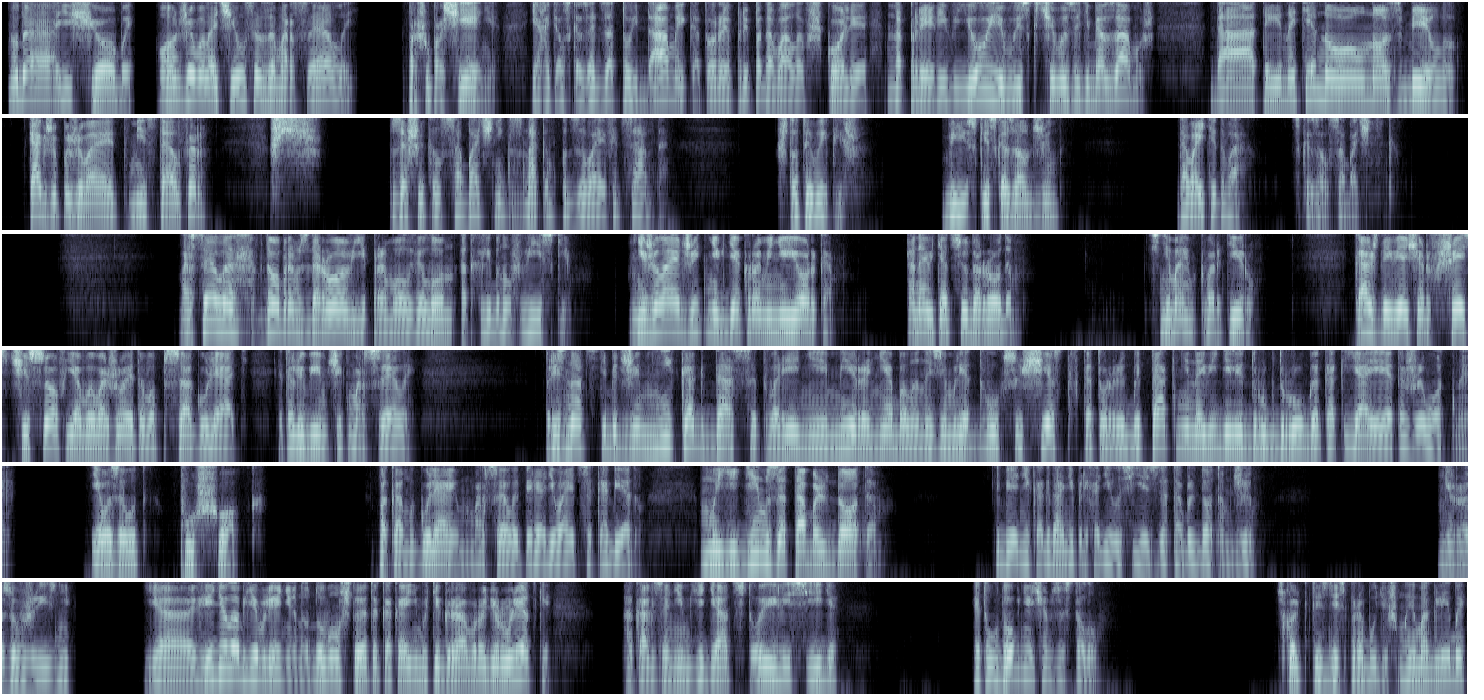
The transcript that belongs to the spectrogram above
Ну да, еще бы. Он же волочился за Марселлой. Прошу прощения, я хотел сказать за той дамой, которая преподавала в школе на преревью и выскочила за тебя замуж. Да, ты натянул нос Биллу. Как же поживает мисс Телфер? Шш! Зашикал собачник, знаком подзывая официанта. Что ты выпьешь? Виски, сказал Джим. Давайте два, сказал собачник. Марселла в добром здоровье, промолвил он, отхлебнув виски. Не желает жить нигде, кроме Нью-Йорка. Она ведь отсюда родом. Снимаем квартиру. Каждый вечер в шесть часов я вывожу этого пса гулять. Это любимчик Марселы. Признаться тебе, Джим, никогда с сотворения мира не было на земле двух существ, которые бы так ненавидели друг друга, как я и это животное. Его зовут Пушок. Пока мы гуляем, Марсела переодевается к обеду. Мы едим за табльдотом. Тебе никогда не приходилось есть за табльдотом, Джим? Ни разу в жизни. Я видел объявление, но думал, что это какая-нибудь игра вроде рулетки. А как за ним едят, стоя или сидя? Это удобнее, чем за столом. Сколько ты здесь пробудешь? Мы могли бы...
